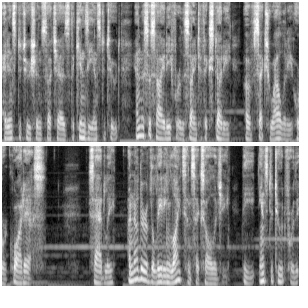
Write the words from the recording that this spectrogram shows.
at institutions such as the Kinsey Institute and the Society for the Scientific Study of Sexuality, or Quad-S. Sadly, another of the leading lights in sexology, the Institute for the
